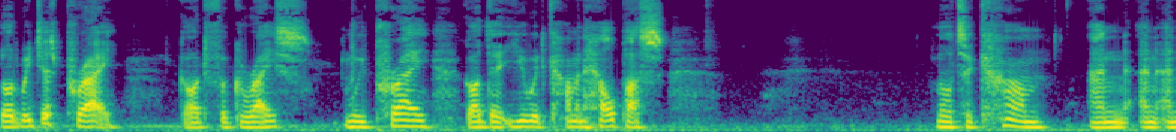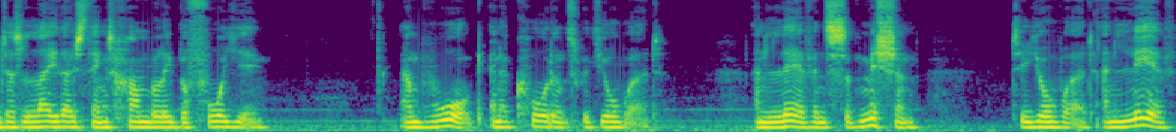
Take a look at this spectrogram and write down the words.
Lord, we just pray, God, for grace. We pray, God, that you would come and help us, Lord, to come and, and, and just lay those things humbly before you and walk in accordance with your word and live in submission to your word and live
